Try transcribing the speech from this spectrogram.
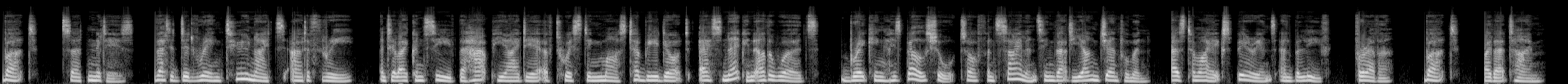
but, certain it is, that it did ring two nights out of three, until I conceived the happy idea of twisting Master B.'s neck in other words, breaking his bell short off and silencing that young gentleman, as to my experience and belief, forever. But, by that time,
